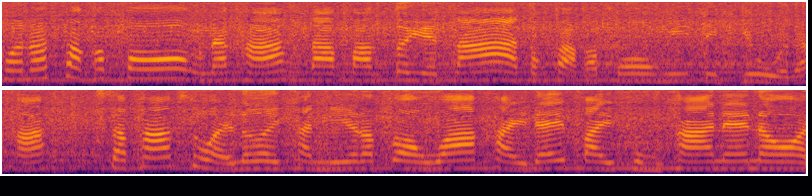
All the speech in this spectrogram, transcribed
หัวน็อตฝากระโปรงนะคะ ตาปั๊มโตโยต้าตรงฝากระโปรงมีติดอยู่นะคะ สภาพสวยเลยคันนี้รับรองว่าใครได้ไปคุ้มค่าแน่นอน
